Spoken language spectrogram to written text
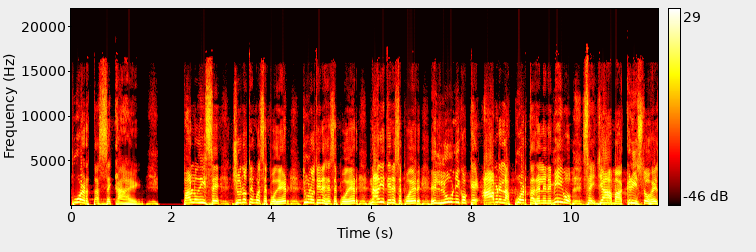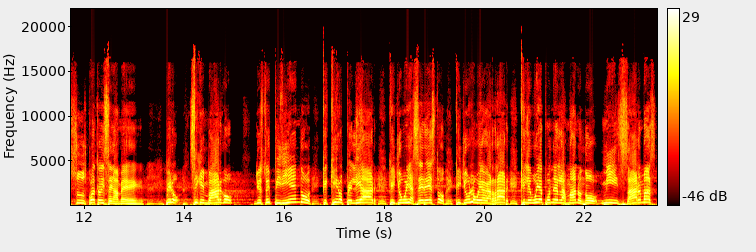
puertas se caen. Pablo dice, yo no tengo ese poder, tú no tienes ese poder, nadie tiene ese poder. El único que abre las puertas del enemigo se llama Cristo Jesús. ¿Cuántos dicen amén? Pero, sin embargo, yo estoy pidiendo que quiero pelear, que yo voy a hacer esto, que yo lo voy a agarrar, que le voy a poner las manos. No, mis armas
